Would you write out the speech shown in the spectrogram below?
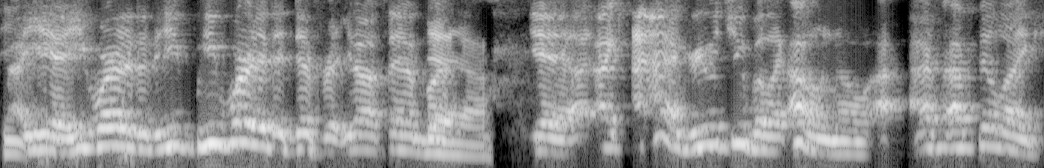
He, Uh, yeah, he worded it. He he worded it different. You know what I'm saying? But yeah. Yeah, I, I, I agree with you, but like I don't know. I, I I feel like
